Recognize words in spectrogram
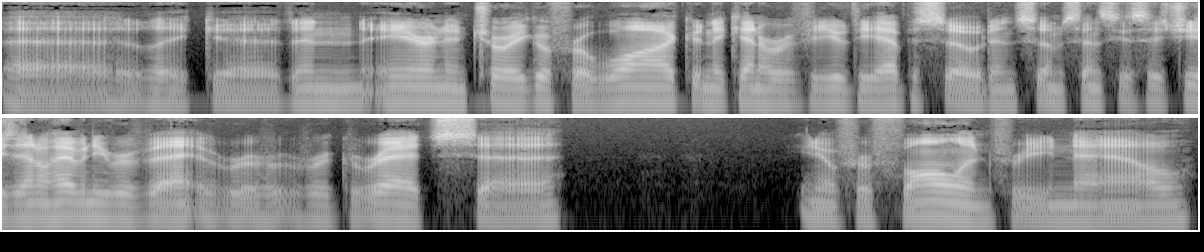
Uh, like uh, then Aaron and Troi go for a walk and they kind of review the episode in some sense. He says, "Geez, I don't have any re- regrets." Uh, you know, for falling for you now.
